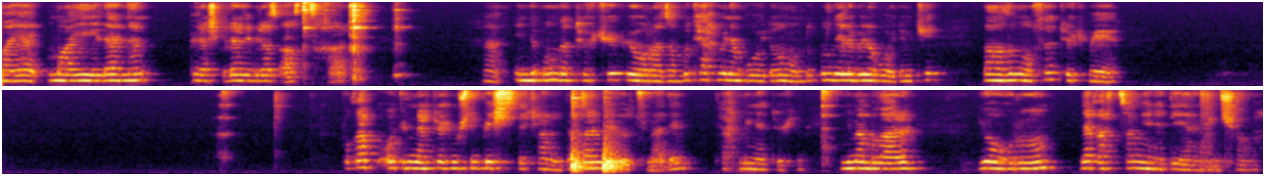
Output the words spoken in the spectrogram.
maya, mayelərlə pirajkilər də biraz az çıxar. Hə, indi onu da töküb yoğuracağam. Bu təxminən qoyduğum undur. Bunu da elə belə qoydum ki, lazım olsa tökməyə. Bu qab o günlər tökmüşdüm 5 stəkan idi. Onları da ölçmədim. Təxminən tökdüm. İndi mən bunları yoğurum. Nə qatsam yenə deyərəm inşallah.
